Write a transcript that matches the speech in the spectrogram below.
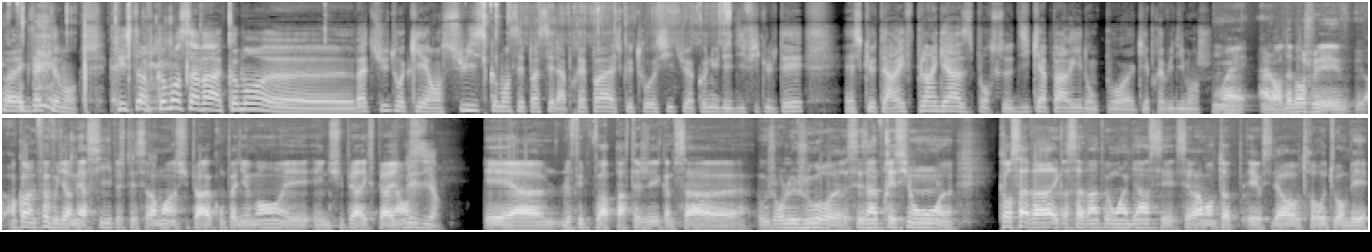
Ouais, exactement. Christophe, comment ça va? Comment euh, vas-tu, toi qui es en Suisse? Comment s'est passée la prépa? Est-ce que toi aussi tu as connu des difficultés? Est-ce que tu arrives plein gaz pour ce 10K Paris donc pour, euh, qui est prévu dimanche? Ouais, alors d'abord, je vais encore une fois vous dire merci parce que c'est vraiment un super accompagnement et, et une super expérience. Plaisir. Et euh, le fait de pouvoir partager comme ça euh, au jour le jour euh, ses impressions, euh, quand ça va et quand ça va un peu moins bien, c'est vraiment top. Et aussi d'avoir votre retour. Mais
